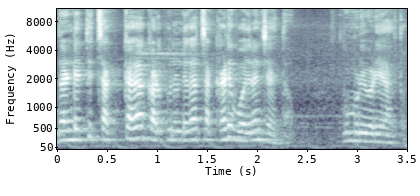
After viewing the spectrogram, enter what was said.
దండెత్తి చక్కగా కడుపు నిండుగా చక్కటి భోజనం చేద్దాం. గుమ్మడి వడియాలతో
